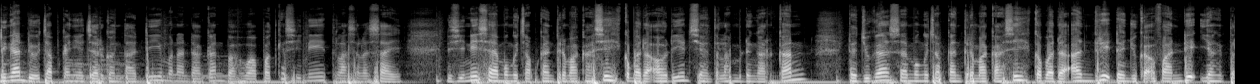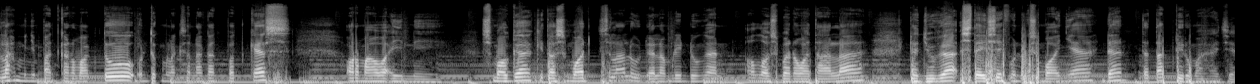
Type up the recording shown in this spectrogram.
dengan diucapkannya jargon tadi menandakan bahwa podcast ini telah selesai. Di sini saya mengucapkan terima kasih kepada audiens yang telah mendengarkan dan juga saya mengucapkan terima kasih kepada Andri dan juga Fandi yang telah menyempatkan waktu untuk melaksanakan podcast Ormawa ini. Semoga kita semua selalu dalam lindungan Allah Subhanahu wa taala dan juga stay safe untuk semuanya dan tetap di rumah aja.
